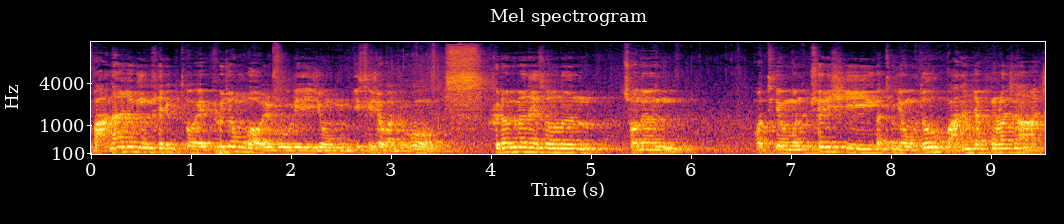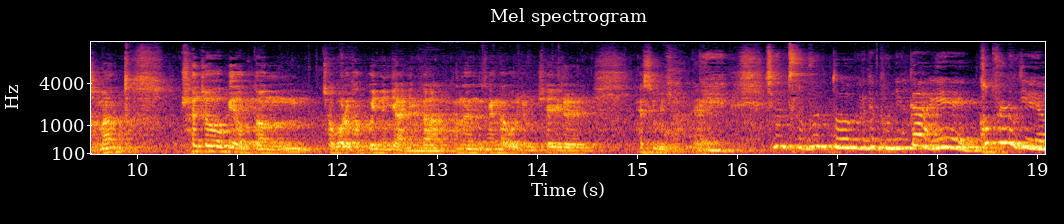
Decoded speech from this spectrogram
만화적인 캐릭터의 표정과 얼굴이 좀 있으셔가지고 그런 면에서는 저는 어떻게 보면 최리 씨 같은 경우도 많은 작품을 하진 않았지만 최적의 어떤 저거를 갖고 있는 게 아닌가 하는 생각으로 좀 제의를 했습니다. 예. 네. 지금 두 분 또 이렇게 보니까 예 커플룩이에요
